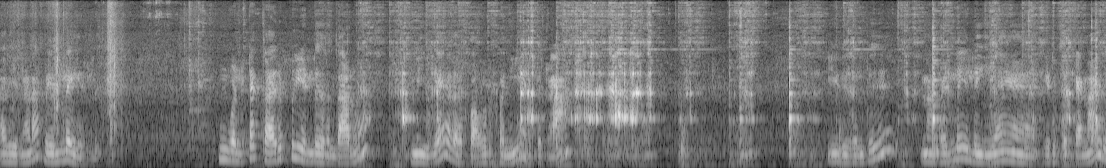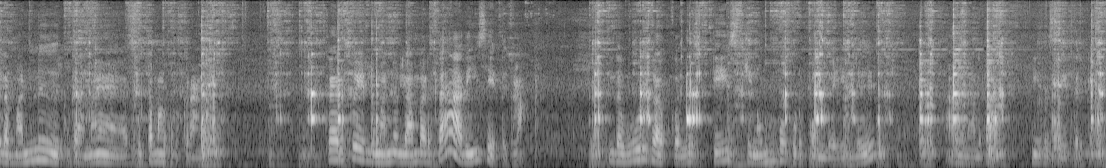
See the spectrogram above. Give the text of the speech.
அது என்னென்னா வெள்ளை எள்ளு. உங்கள்கிட்ட கருப்பு எள்ளு இருந்தாலும் நீங்கள் அதை பவுர் பண்ணி எடுத்துக்கலாம். இது வந்து நான் வெள்ளையில் ஏன் எடுத்துருக்கேன்னா இதில் மண் இருக்காமல் சுத்தமாக கொடுக்குறாங்க. கருப்பு எள்ளு மண் இல்லாமல் இருந்தால் அதையும் சேர்த்துக்கலாம். இந்த ஊறுகாவுக்கு வந்து டேஸ்ட் ரொம்ப கொடுக்கும் இந்த எள்ளு. அதனால தான் இது சேர்த்துருக்கேன்.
